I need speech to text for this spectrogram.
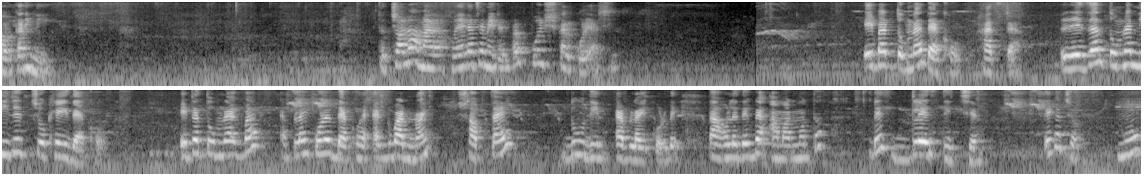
দরকারই নেই। তো চলো, আমার হয়ে গেছে, আমি এটার পর পরিষ্কার করে আসি। এবার তোমরা দেখো হাতটা। রেজাল্ট তোমরা নিজের চোখেই দেখো। এটা তোমরা একবার অ্যাপ্লাই করে দেখো, একবার নয়। সপ্তাহে দুদিন অ্যাপ্লাই করবে। তাহলে দেখবে আমার মতো বেশ গ্লেজ দিচ্ছে। ঠিক আছে মুখ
